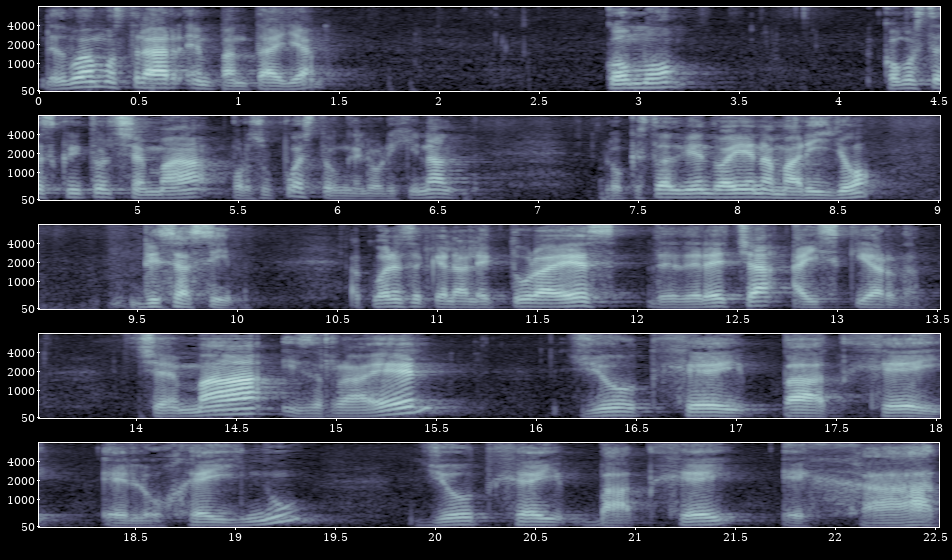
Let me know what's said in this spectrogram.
les voy a mostrar en pantalla cómo, cómo está escrito el Shema, por supuesto, en el original. Lo que estás viendo ahí en amarillo dice así. Acuérdense que la lectura es de derecha a izquierda. Shema Israel, Yud Hei Bat Hei Eloheinu, Yud Hei Bat Hei Echad,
